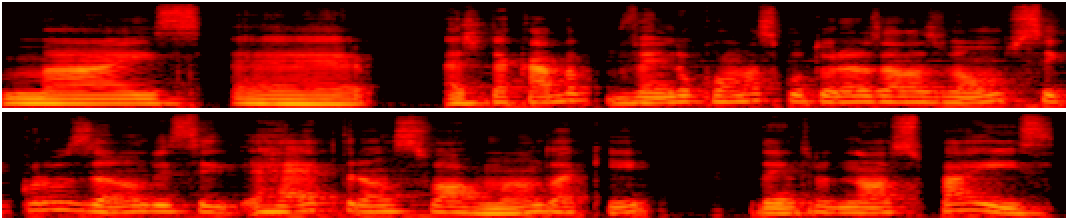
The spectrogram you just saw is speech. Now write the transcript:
Mas é, a gente acaba vendo como as culturas elas vão se cruzando e se retransformando aqui dentro do nosso país.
